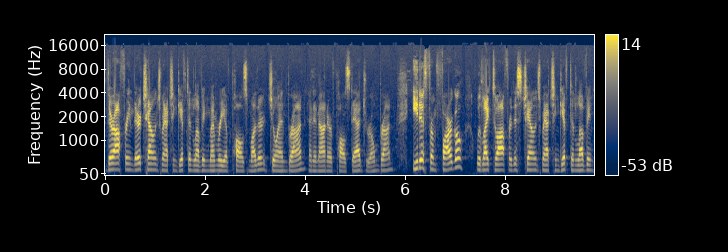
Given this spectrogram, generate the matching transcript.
they're offering their challenge matching gift in loving memory of Paul's mother, Joanne Braun, and in honor of Paul's dad, Jerome Braun. Edith from Fargo would like to offer this challenge matching gift in loving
